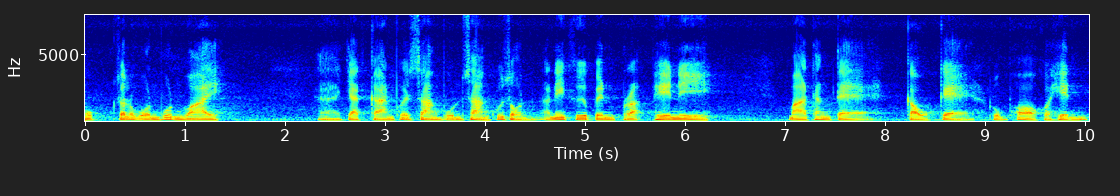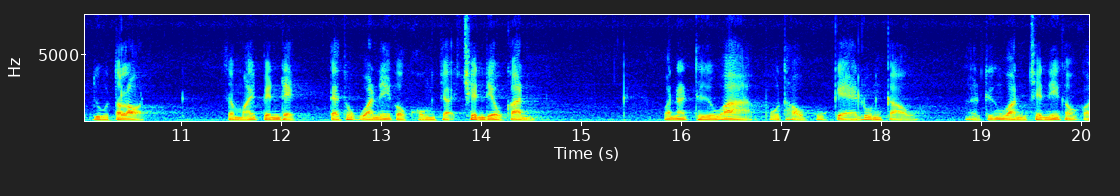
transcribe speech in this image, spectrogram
หกสารวนวุ่นวายจัดการเพื่อสร้างบุญสร้างกุศล อันนี้คือเป็นประเพณีมาตั้งแต่เก่าแก่หลวงพ่อก็เห็นอยู่ตลอด สมัยเป็นเด็ก แต่ทุกวันนี้ก็คงจะเช่นเดียวกัน วันนั้นถือว่าผู้เฒ่าผู้แก่รุ่นเก่า ถึงวันเช่นนี้เขาก็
